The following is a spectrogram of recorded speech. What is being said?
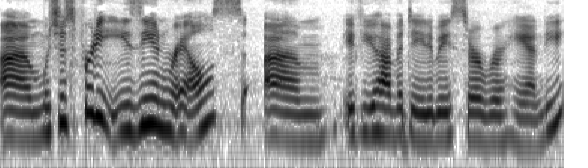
um, which is pretty easy in Rails um, if you have a database server handy.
